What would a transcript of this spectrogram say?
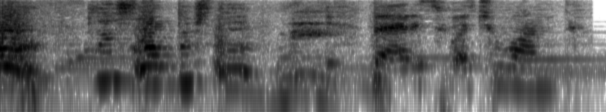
Han, promise. please understand me. That is what you want.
